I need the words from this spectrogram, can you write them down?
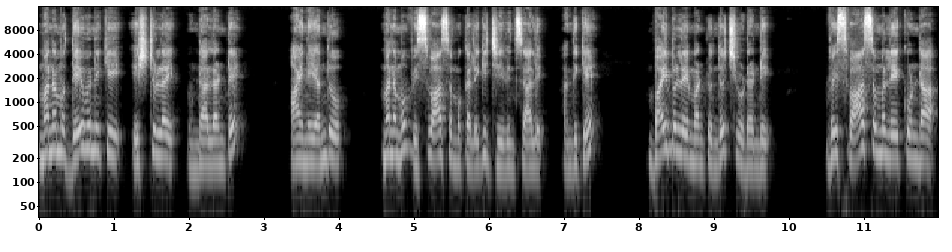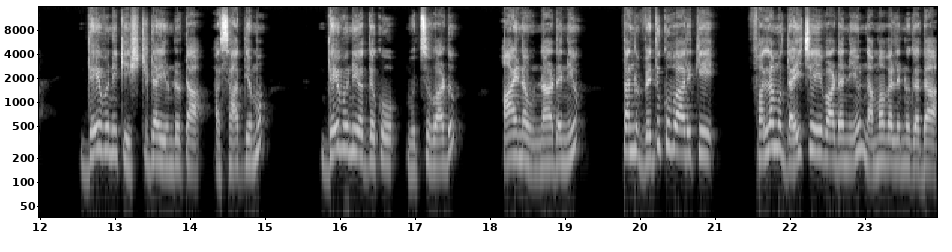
మనము దేవునికి ఇష్టులై ఉండాలంటే ఆయన యందు మనము విశ్వాసము కలిగి జీవించాలి. అందుకే బైబిల్ ఏమంటుందో చూడండి. విశ్వాసము లేకుండా దేవునికి ఇష్టుడై ఉండుట అసాధ్యము. దేవుని యొద్దకు వచ్చువాడు ఆయన ఉన్నాడని తను వెదుకువారికి ఫలము దయచేయవాడనియు నమ్మవలెను గదా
